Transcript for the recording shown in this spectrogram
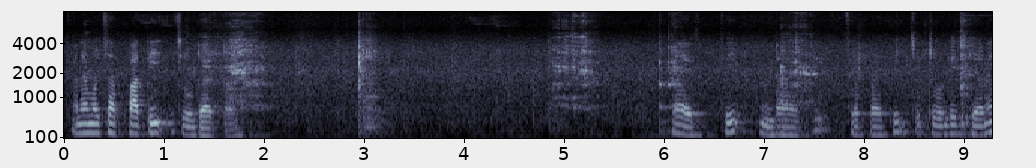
അങ്ങനെ നമ്മൾ ചപ്പാത്തി ചൂടാട്ടോ. പരത്തി ഉണ്ടാക്കി ചപ്പാത്തി ചുട്ടുകൊണ്ടിരിക്കുകയാണ്.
